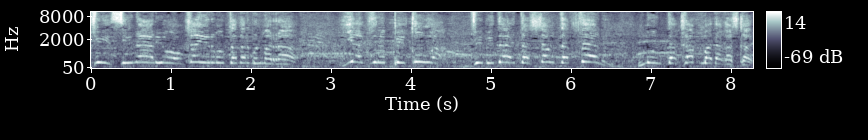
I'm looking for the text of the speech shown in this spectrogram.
في سيناريو غير منتظر بالمرة يضرب بقوة في بداية الشوط الثاني. منتخب مدغشقر.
